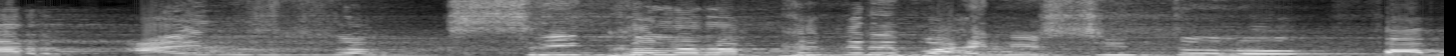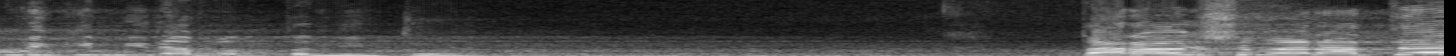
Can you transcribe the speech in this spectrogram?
আর আইন শৃঙ্খলা রক্ষাকারী বাহিনীর চিন্তা হলো পাবলিকের নিরাপত্তা দিত তারা ওই সময় রাতে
